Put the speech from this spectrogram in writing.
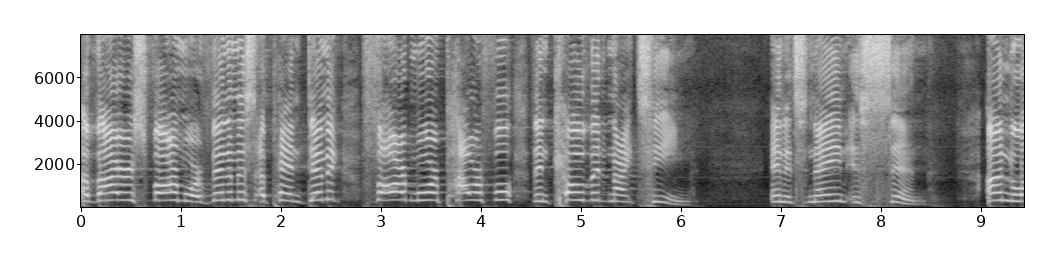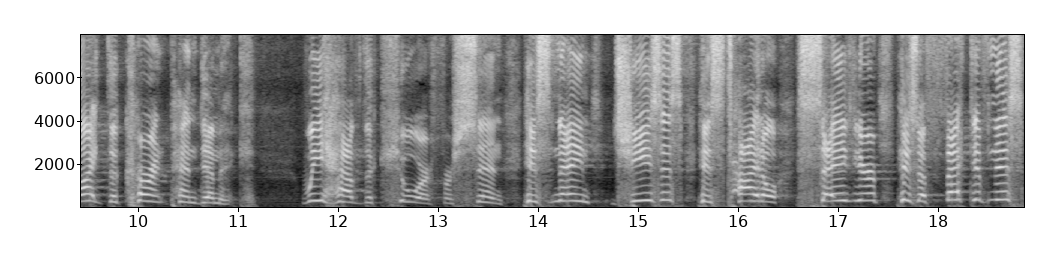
a virus far more venomous, a pandemic far more powerful than COVID 19. And its name is sin. Unlike the current pandemic, we have the cure for sin. His name, Jesus, his title, Savior, his effectiveness,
